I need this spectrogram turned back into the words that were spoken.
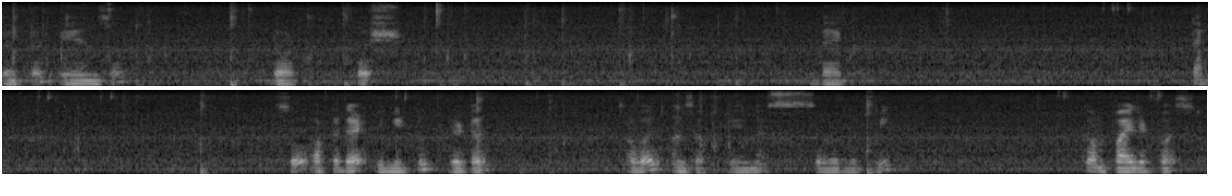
Vector answer dot push back temp so after that we need to return our answer. Ins so let me compile it first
